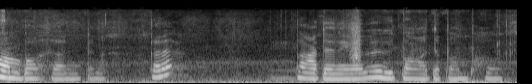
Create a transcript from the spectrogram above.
పంప్ హౌస్ అంటాను కదా? పాతదే కదా ఇది పాత పంప్ హౌస్.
